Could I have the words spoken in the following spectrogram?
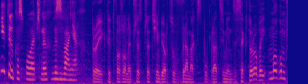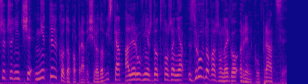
nie tylko społecznych wyzwaniach. Projekty tworzone przez przedsiębiorców w ramach współpracy międzysektorowej mogą przyczynić się nie tylko do poprawy środowiska, ale również do tworzenia zrównoważonego rynku pracy.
